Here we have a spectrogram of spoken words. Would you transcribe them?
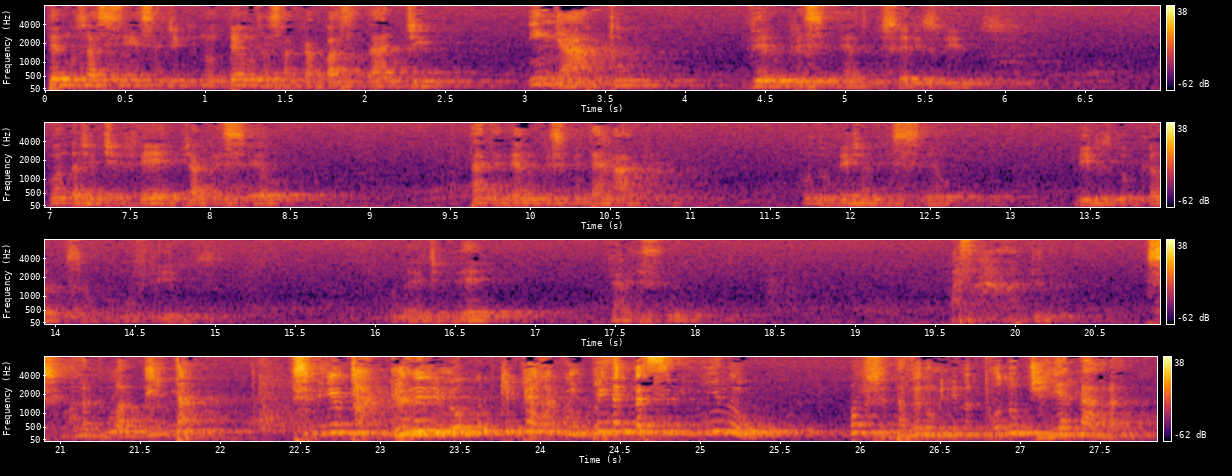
temos a ciência de que não temos essa capacidade de, em ato, ver o crescimento dos seres vivos. Quando a gente vê, já cresceu. Está entendendo? O crescimento é rápido. Quando vê, já cresceu. Lírios do campo são como filhos. Quando a gente vê, já cresceu. Passa rápido. Você olha para o lado, eita, esse menino está grande, meu, que perna comprida que está esse menino. você está vendo o menino todo dia, cara.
